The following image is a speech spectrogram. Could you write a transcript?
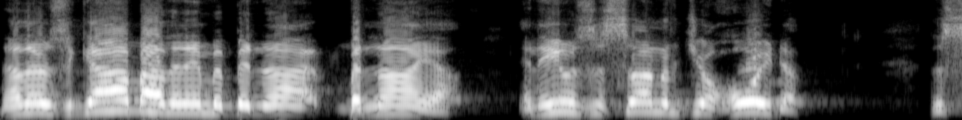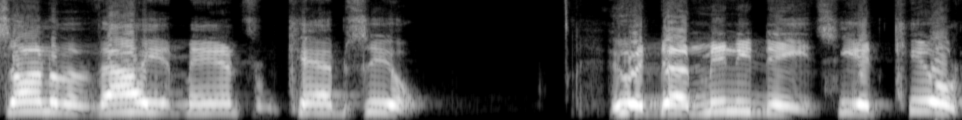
Now there's a guy by the name of Benaiah, and he was the son of Jehoiada, the son of a valiant man from Kabzeel. who had done many deeds. He had killed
